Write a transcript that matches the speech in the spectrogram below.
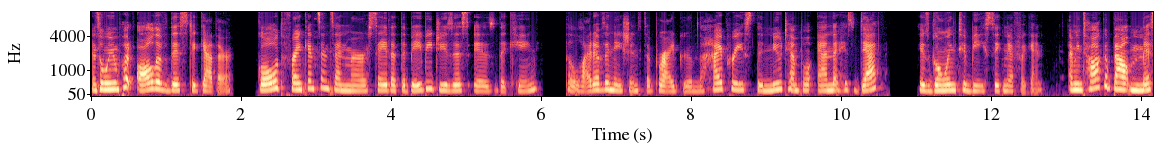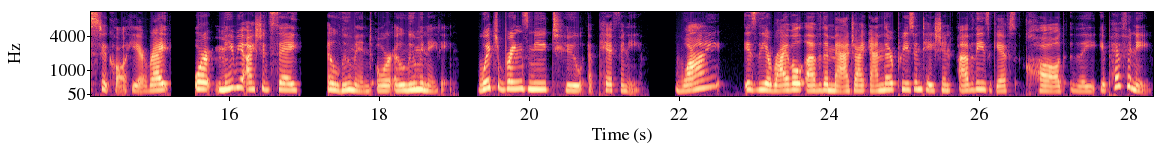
And so when we put all of this together, gold, frankincense, and myrrh say that the baby Jesus is the king, the light of the nations, the bridegroom, the high priest, the new temple, and that his death is going to be significant I mean, talk about mystical here, right? Or maybe I should say illumined or illuminating. Which brings me to Epiphany. Why is the arrival of the Magi and their presentation of these gifts called the Epiphany?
